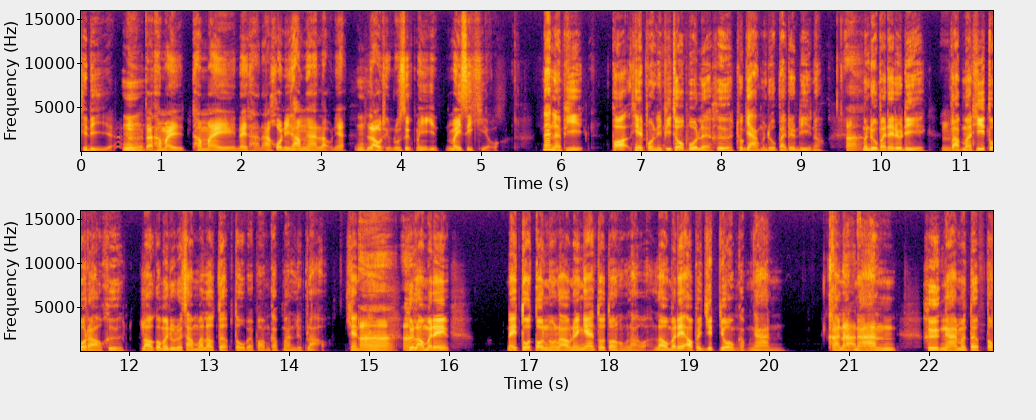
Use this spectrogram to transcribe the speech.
ที่ดีอะอืเอมอแต่ทำไมทำไมในฐานะคนที่ทำงานเหล่าเนี้ยอือฮึเราถึงรู้สึก insecure นั่นแหละพี่ เพราะเหตุผลที่พี่โจพูดเลยคือ ทุกอย่างมันดูไปด้วยดีเนาะอ่ามันดูไปได้ด้วยดีอืมกลับมาที่ตัวเราคือ เราก็ไม่รู้ด้วยซ้ำว่าเราเติบโตไปพร้อมกับมันหรือเปล่าแค่นั้นอ่าคือเราไม่ได้ในตัวตนของเราในแง่ตัวตนของเราอะเราไม่ได้เอาไปยึดโยงกับงาน ขนาดนั้น คืองานมันเติบโต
